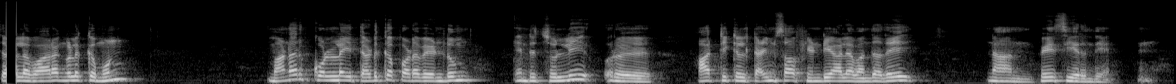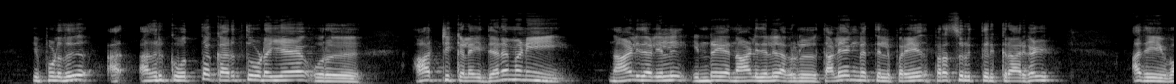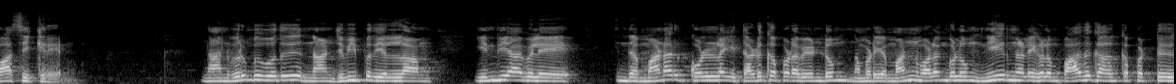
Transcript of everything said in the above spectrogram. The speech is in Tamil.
சில வாரங்களுக்கு முன் மணற்கொள்ளை தடுக்கப்பட வேண்டும் என்று சொல்லி ஒரு ஆர்டிக்கிள் டைம்ஸ் ஆஃப் இந்தியாவில் வந்ததை நான் பேசியிருந்தேன். இப்பொழுது அ- அதற்கு ஒத்த கருத்துடைய ஒரு ஆர்டிக்கிளை தினமணி நாளிதழில் இன்றைய நாளிதழில் அவர்கள் தலையங்கத்தில் பிரே பிரசுரித்திருக்கிறார்கள். அதை வாசிக்கிறேன். நான் விரும்புவது நான் ஜெபிப்பது எல்லாம் இந்தியாவிலே இந்த மணற் கொள்ளை தடுக்கப்பட வேண்டும். நம்முடைய மண் வளங்களும் நீர்நிலைகளும் பாதுகாக்கப்பட்டு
